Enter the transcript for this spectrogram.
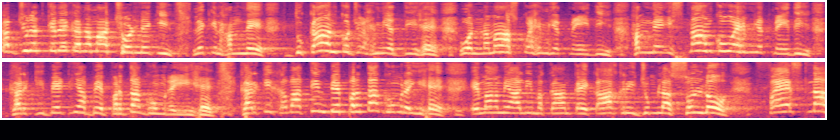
कब ज़रूरत करेगा नमाज़ छोड़ने की, लेकिन हमने दुकान को जो अहमियत दी है, वो नमाज़ को अहमियत नहीं दी, हमने इस्लाम को वो अहमियत नहीं दी। घर की बेटियाँ बेपर्दा घूम रही है, घर की खातन बेपर्दा घूम रही है। इमाम आली मकाम का एक आखिरी जुमला सुन लो, फैसला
